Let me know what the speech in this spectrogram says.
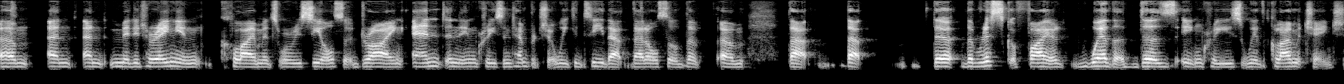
um, and and Mediterranean climates where we see also drying and an increase in temperature we can see that that also the um, that that the the risk of fire weather does increase with climate change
